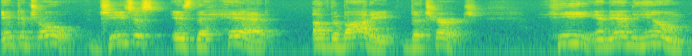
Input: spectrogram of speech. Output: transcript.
in control. Jesus is the head of the body, the church. He and in him,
